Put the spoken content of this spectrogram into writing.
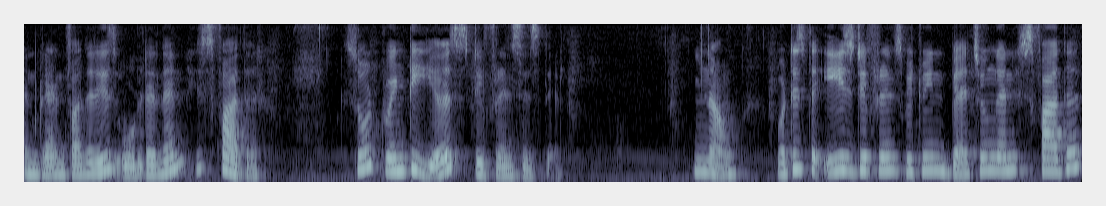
and grandfather is older than his father. So 20 years difference is there. Now, what is the age difference between Baichung and his father?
